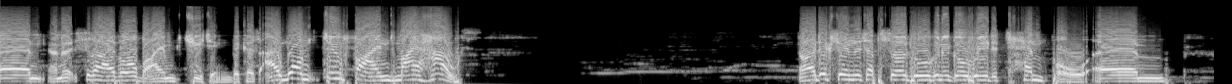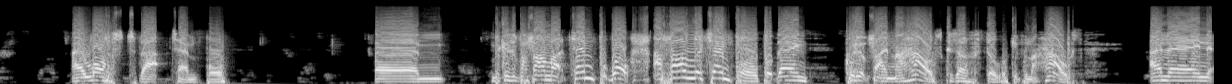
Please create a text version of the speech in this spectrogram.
Um, I know it's survival, but I'm cheating because I want to find my house. I did say in this episode we were gonna go raid a temple. Um, I lost that temple. Um, because if I found that temple, well, I found the temple, but then couldn't find my house because I was still looking for my house, and then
